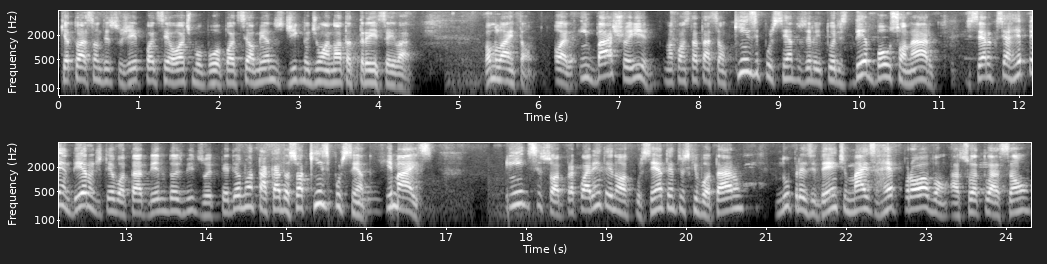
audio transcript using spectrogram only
que a atuação desse sujeito pode ser ótima ou boa, pode ser ao menos digna de uma nota 3, sei lá? Vamos lá, então. Olha, embaixo aí, uma constatação: 15% dos eleitores de Bolsonaro disseram que se arrependeram de ter votado nele em 2018. Perdeu numa tacada só 15%. E mais. Índice sobe para 49% entre os que votaram no presidente, mas reprovam a sua atuação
